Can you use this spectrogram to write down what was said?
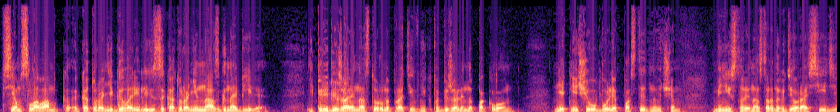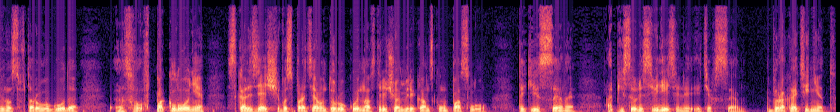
всем словам, которые они говорили, из-за которых они нас гнобили. И перебежали на сторону противника, побежали на поклон. Нет ничего более постыдного, чем министр иностранных дел России 1992 года э, в поклоне скользящего с протянутой рукой навстречу американскому послу. Такие сцены описывали свидетели этих сцен. Бюрократии нет.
